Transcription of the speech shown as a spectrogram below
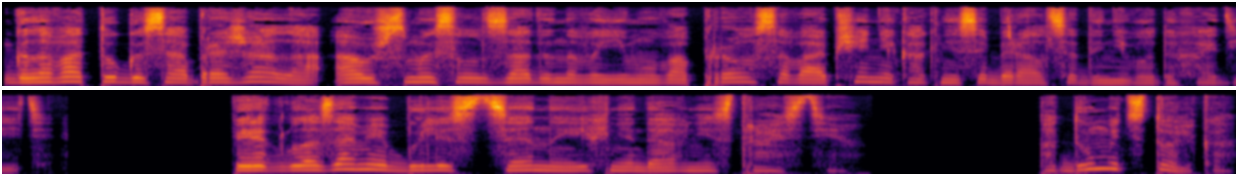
Голова туго соображала, а уж смысл заданного ему вопроса вообще никак не собирался до него доходить. Перед глазами были сцены их недавней страсти. Подумать только,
